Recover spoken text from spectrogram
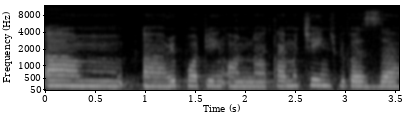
um, uh, reporting on uh, climate change because uh,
